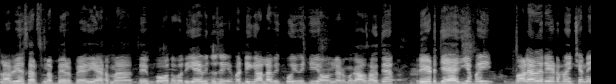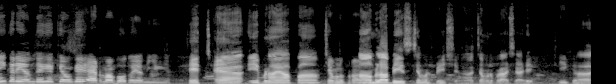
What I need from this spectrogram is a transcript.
ਹਾਂ ਲਾ ਵੀ ਇਹ ਸਿਰਫ 90 ਰੁਪਏ ਦੀ ਆਈਟਮ ਹੈ ਤੇ ਬਹੁਤ ਵਧੀਆ। ਹੈ ਵੀ ਤੁਸੀਂ ਵੱਡੀ ਗੱਲ ਆ ਵੀ ਕੋਈ ਵੀ ਚੀਜ਼ ਆਨਲਾਈਨ ਮੰਗਾ ਸਕਦੇ ਆ। ਰੇਟ ਜਾਇਜ਼ ਹੀ ਆ ਬਾਈ। ਵਾਲਿਆਂ ਦੇ ਰੇਟ ਮੈਂਸ਼ਨ ਨਹੀਂ ਕਰੇ ਜਾਂਦੇਗੇ ਕਿਉਂਕਿ ਆਈਟਮਾਂ ਬਹੁਤ ਹੋ ਜਾਂਦੀਆਂ ਹੈਗੀਆਂ ਤੇ ਅਹ, ਇਹ ਬਣਾਇਆ ਆਪਾਂ ਚਮਨ ਭਰਾ। ਆਮਲਾ ਬੇਸ ਚਮਨ ਪੇਸ਼ ਚਮਨ ਪ੍ਰਾਸ਼ਾ ਇਹ। ਠੀਕ ਹੈ ਅਹ,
